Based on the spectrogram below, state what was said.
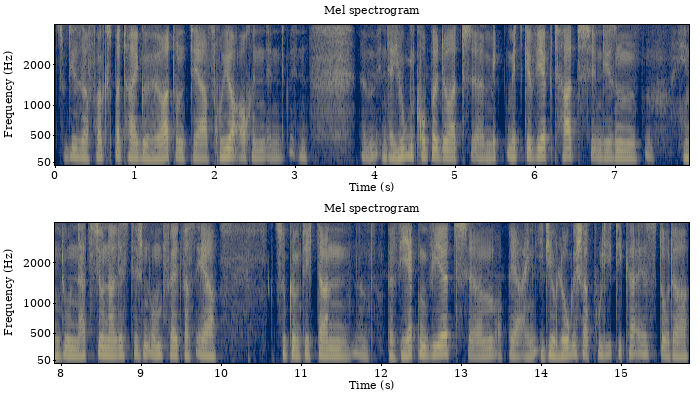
zu dieser Volkspartei gehört und der früher auch in, in, in, ähm, in der Jugendgruppe dort äh, mitgewirkt hat, in diesem hindu-nationalistischen Umfeld, was er zukünftig dann bewirken wird, ähm, ob er ein ideologischer Politiker ist oder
